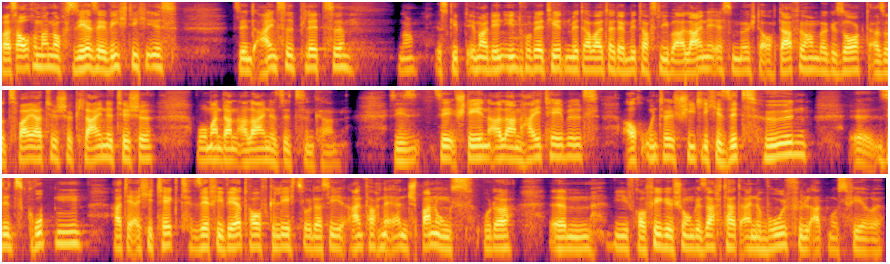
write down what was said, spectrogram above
Was auch immer noch sehr, sehr wichtig ist, sind Einzelplätze. Ne? Es gibt immer den introvertierten Mitarbeiter, der mittags lieber alleine essen möchte. Auch dafür haben wir gesorgt. Also Zweiertische, kleine Tische, wo man dann alleine sitzen kann. Sie stehen alle an High Tables, auch unterschiedliche Sitzhöhen, äh, Sitzgruppen. Hat der Architekt sehr viel Wert drauf gelegt, so dass sie einfach eine Entspannungs- oder, ähm, wie Frau Fegel schon gesagt hat, eine Wohlfühlatmosphäre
